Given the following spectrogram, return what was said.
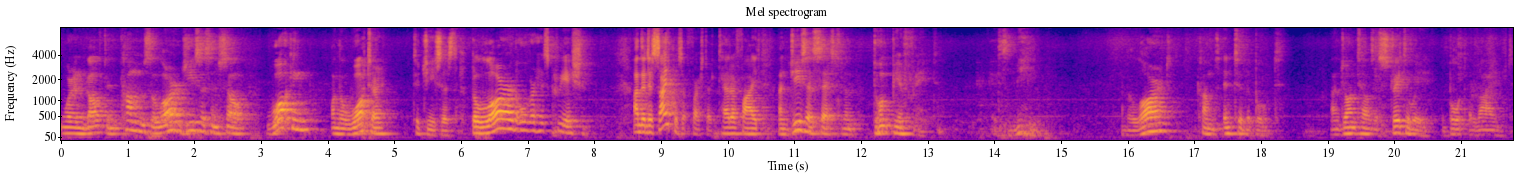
were engulfed in comes the Lord Jesus Himself walking on the water to Jesus, the Lord over his creation. And the disciples at first are terrified, and Jesus says to them, Don't be afraid. It is me. And the Lord comes into the boat. And John tells us straight away the boat arrived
